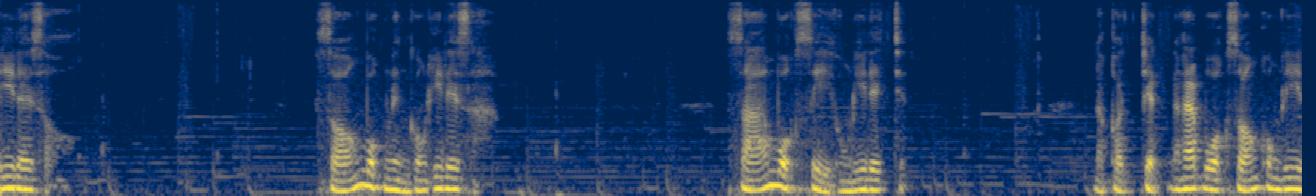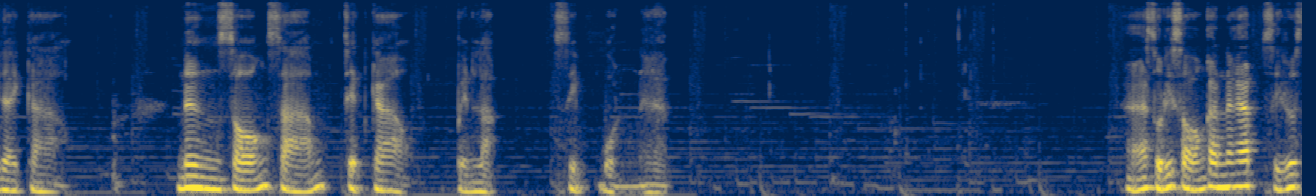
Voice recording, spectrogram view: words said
ที่ได้ 2 2บวก1คงที่ได้ 3 3บวก4คงที่ได้ 7 แล้วก็ 7 นะครับ บวก 2 คงที่ได้ 9 1 2 3 7 9 เป็นหลัก 10 บนนะครับ หาสูตรที่ 2 กันนะครับสูตรที่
